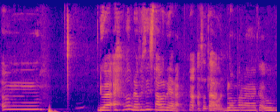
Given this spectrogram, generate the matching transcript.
um, dua eh lo berapa sih setahun ya Ra? Nah, setahun. Belum pernah ke UB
